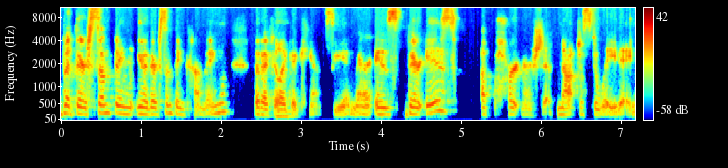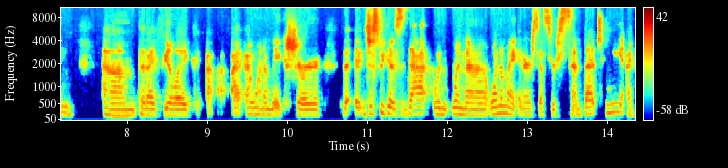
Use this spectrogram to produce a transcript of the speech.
but there's something you know there's something coming that I feel like I can't see in there. Is there is a partnership, not just a waiting. Um, mm-hmm. that I feel like I, I want to make sure that just because that when when uh, one of my intercessors sent that to me, I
